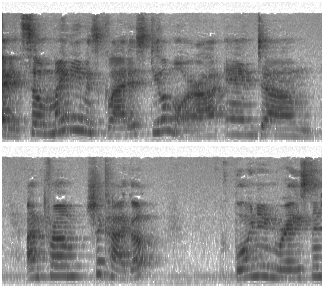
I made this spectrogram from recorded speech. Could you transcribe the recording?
So my name is Gladys De La Mora, and um, I'm from Chicago born and raised in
